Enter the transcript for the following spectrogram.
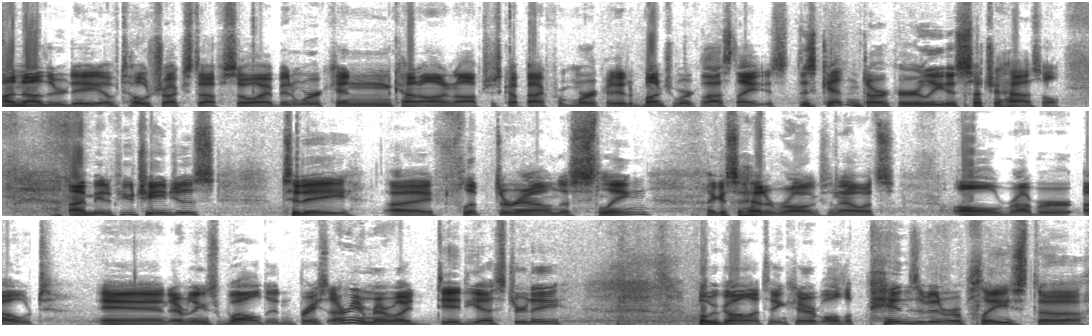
Another day of tow truck stuff. So I've been working kind of on and off, just got back from work. I did a bunch of work last night. It's, this getting dark early is such a hassle. I made a few changes. Today I flipped around the sling. I guess I had it wrong, so now it's all rubber out and everything's welded and braced. I don't even remember what I did yesterday, but we got all that taken care of. All the pins have been replaced, the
